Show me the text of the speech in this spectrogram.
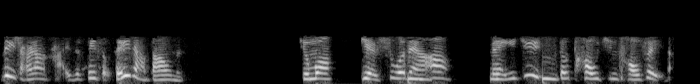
为啥让孩子非走这条道呢？行不？姐说的啊，每一句都掏心掏肺的。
